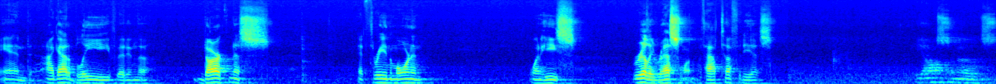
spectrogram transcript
And I got to believe that in the darkness at three in the morning, when he's really wrestling with how tough it is, he also knows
